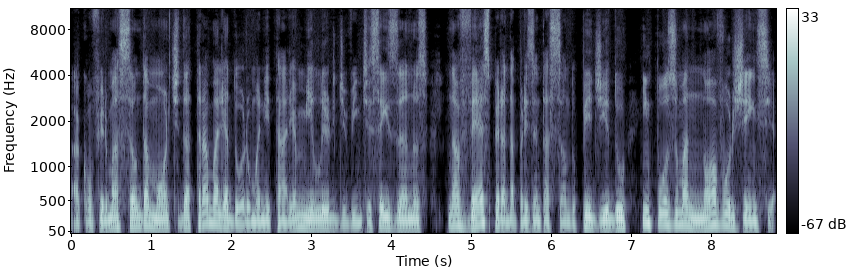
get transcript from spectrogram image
A confirmação da morte da trabalhadora humanitária Miller, de 26 anos, na véspera da apresentação do pedido, impôs uma nova urgência,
